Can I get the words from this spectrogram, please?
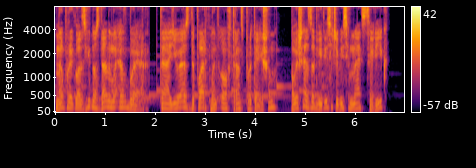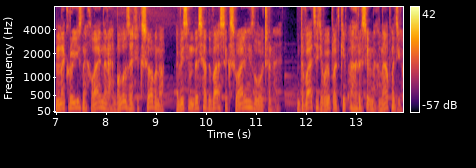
Наприклад, згідно з даними ФБР та US Department of Transportation, лише за 2018 рік на круїзних лайнерах було зафіксовано 82 сексуальні злочини, 20 випадків агресивних нападів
